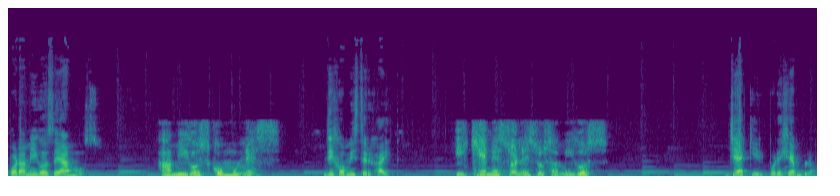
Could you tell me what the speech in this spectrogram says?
Por amigos de ambos. ¿Amigos comunes? dijo Mr. Hyde. ¿Y quiénes son esos amigos? Jekyll, por ejemplo.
